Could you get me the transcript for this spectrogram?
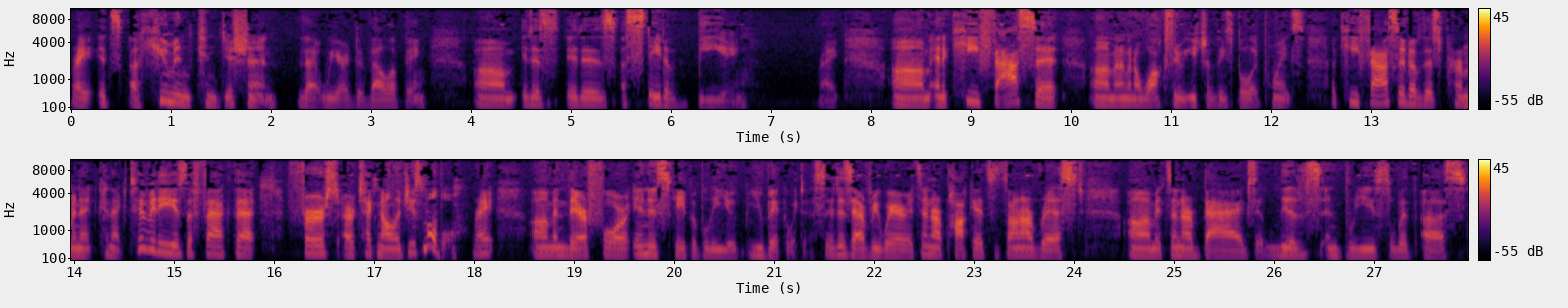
right? It's a human condition that we are developing. Um, it is it is a state of being, right? Um, and a key facet, um, and I'm going to walk through each of these bullet points. A key facet of this permanent connectivity is the fact that first, our technology is mobile, right? Um, and therefore inescapably u- ubiquitous. It is everywhere. It's in our pockets. It's on our wrist. Um, it's in our bags. It lives and breathes with us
